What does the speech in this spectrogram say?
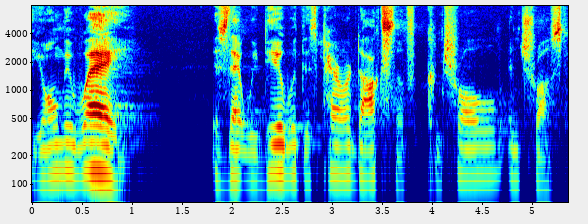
The only way is that we deal with this paradox of control and trust.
